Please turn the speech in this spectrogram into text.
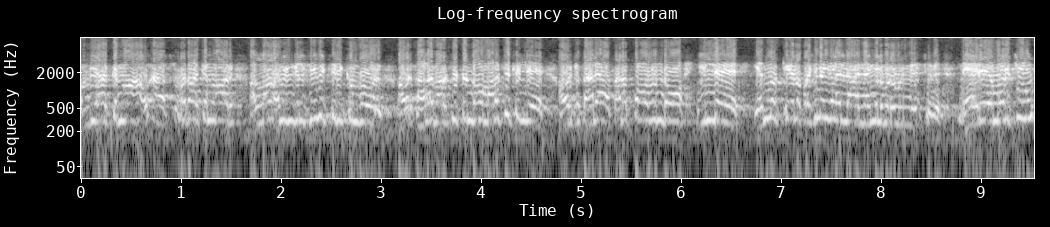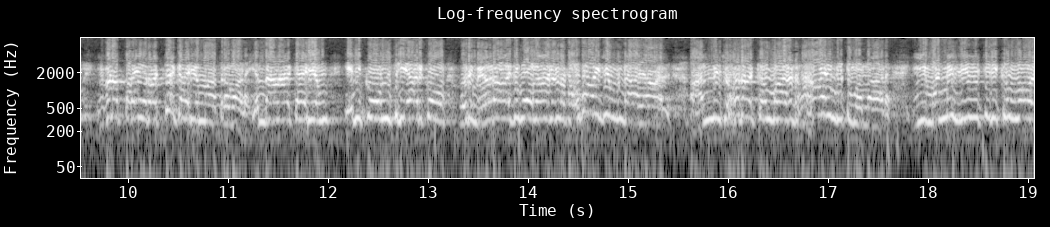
അമ്പിയാക്കന്മാർ ആ സുഹൃതാക്കന്മാർ അള്ളാഹുവിൽ ജീവിച്ചിരിക്കുമ്പോൾ അവർ തല മറച്ചിട്ടുണ്ടോ മറച്ചിട്ടില്ലേ? അവർക്ക് തല തലപ്പാവുണ്ടോ ഇല്ലേ? എന്നൊക്കെയുള്ള പ്രശ്നങ്ങളല്ല ഞങ്ങൾ ഇവിടെ ഉന്നയിച്ചത്. നേരെ മറിച്ചു ഇവിടെ പറയുന്ന ഒറ്റ കാര്യം മാത്രമാണ്. എന്താണ് ആ കാര്യം? എനിക്കോ മുസ്ലിയാർക്കോ ഒരു മേറാജ് പോകാനുള്ള സൗഭാഗ്യം ഉണ്ടായാൽ അന്ന് ശ്രോതാക്കന്മാരുടെ സഹായം കിട്ടുമെന്നാണ്. ഈ മണ്ണിൽ ജീവിച്ചിരിക്കുമ്പോൾ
